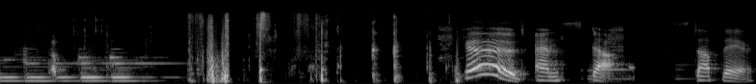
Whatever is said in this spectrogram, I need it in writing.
Play. Good. And stop. Stop there.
